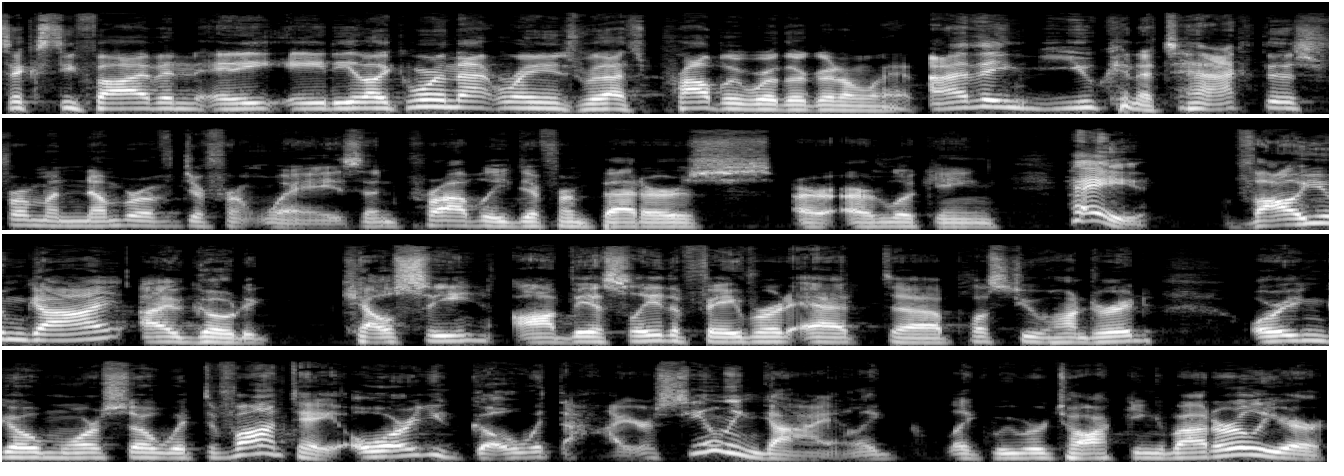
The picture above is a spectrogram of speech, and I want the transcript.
65 and 80. Like we're in that range where that's probably where they're going to land. I think you can attack this from a number of different ways, and probably different bettors are, are looking. Hey, volume guy, I go to Kelce, obviously the favorite at uh, plus two hundred, or you can go more so with DeVonta, or you go with the higher ceiling guy, like like we were talking about earlier,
